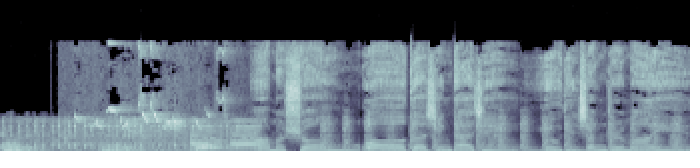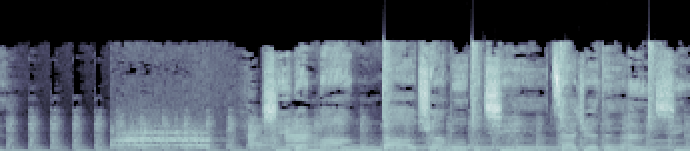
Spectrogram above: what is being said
Three, two, one. 妈妈说我个性太急，有点像只蚂蚁，习惯忙到喘不过气，才觉得安心。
